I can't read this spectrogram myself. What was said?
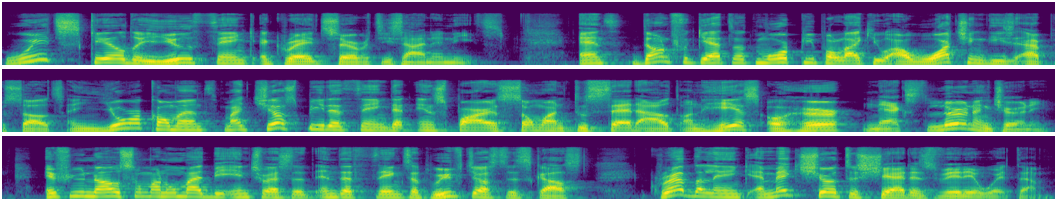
which skill do you think a great service designer needs. And don't forget that more people like you are watching these episodes and your comment might just be the thing that inspires someone to set out on his or her next learning journey. If you know someone who might be interested in the things that we've just discussed, grab the link and make sure to share this video with them.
